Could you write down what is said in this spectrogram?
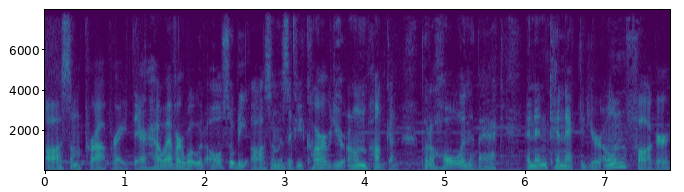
awesome prop right there. However, what would also be awesome is if you carved your own pumpkin, put a hole in the back, and then connected your own fogger,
